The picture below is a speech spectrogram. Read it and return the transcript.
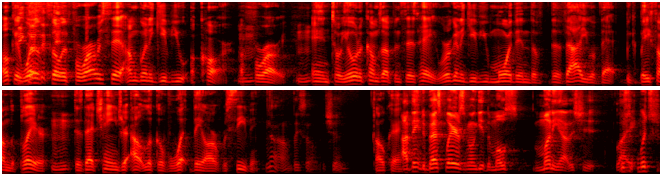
Okay, what Because if, so if Ferrari said, I'm going to give you a car, a Mm-hmm. Ferrari, and Toyota comes up and says, hey, we're going to give you more than the, the value of that based on the player, Mm-hmm. does that change your outlook of what they are receiving? no, I don't think so. It shouldn't. Okay. I think the best players are going to get the most money out of this shit. Like, which, which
